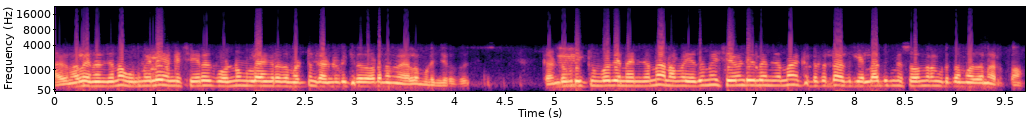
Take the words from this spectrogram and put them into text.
அதனால என்னன்னு சொன்னா உண்மையிலேயே அங்கே செய்யறதுக்கு ஒன்றும் இல்லைங்கிறத மட்டும் கண்டுபிடிக்கிறதோட நம்ம வேலை முடிஞ்சிருது. கண்டுபிடிக்கும் போது என்னன்னு சொன்னா நம்ம எதுவுமே செய்ய வேண்டியதில்லைன்னு சொன்னா கிட்டத்தட்ட அதுக்கு எல்லாத்துக்குமே சுதந்திரம் கொடுத்த மாதிரி தானே அர்த்தம்.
